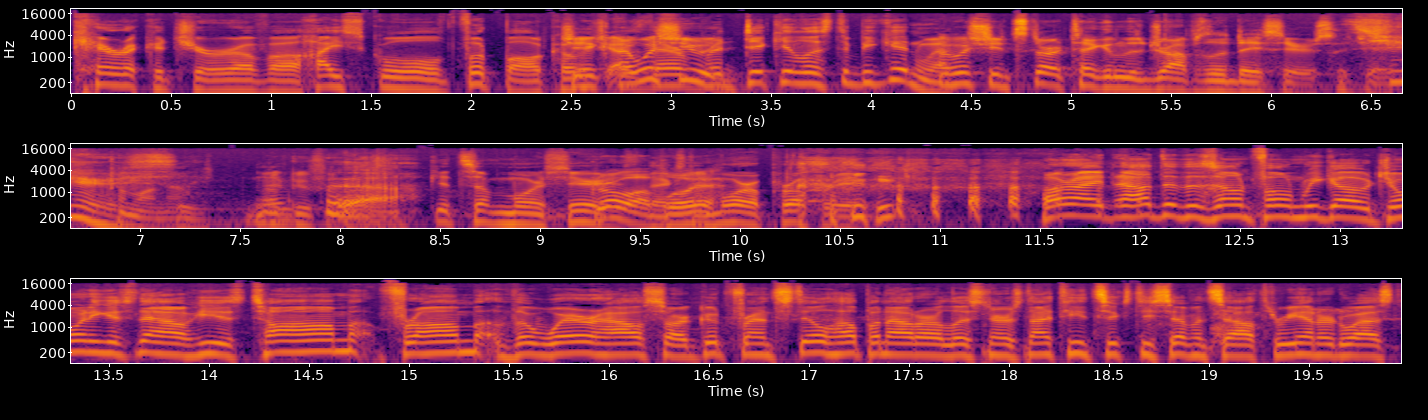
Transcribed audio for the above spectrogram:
caricature of a high school football coach. Jake, I 'cause wish you would- ridiculous to begin with. I wish you'd start taking the drops of the day seriously. Jake. Come on now. Seriously. No goofing. Get something more serious. Grow up, next will time, more appropriate. All right, out to the zone phone we go. Joining us now, he is Tom from the warehouse, our good friend, still helping out our listeners. 1967 South, 300 West,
